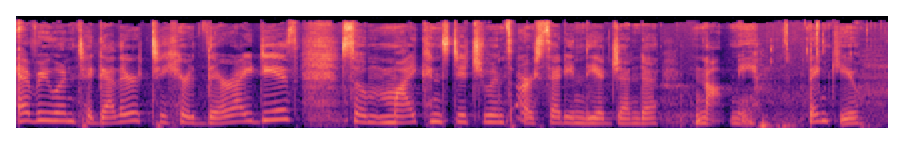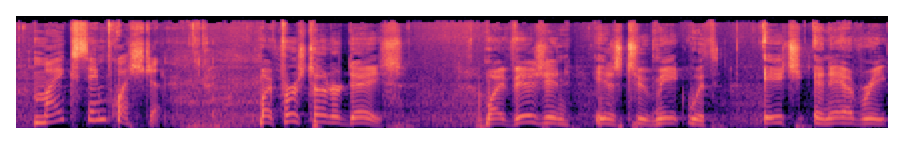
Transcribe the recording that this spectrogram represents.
everyone together to hear their ideas. So, my constituents are setting the agenda, not me. Thank you. Mike, same question. My first 100 days, my vision is to meet with each and every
